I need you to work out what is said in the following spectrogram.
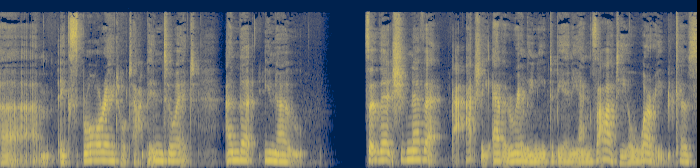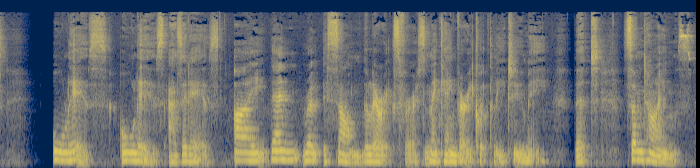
um, explore it or tap into it. And that, you know, so there should never actually ever really need to be any anxiety or worry because all is, all is as it is. I then wrote this song, the lyrics first, and they came very quickly to me. That sometimes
